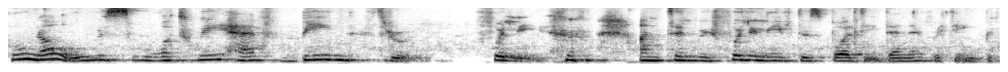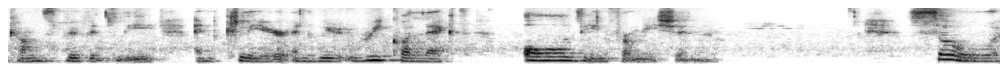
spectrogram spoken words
Who knows what we have been through fully until we fully leave this body then everything becomes vividly and clear and we recollect all the information. So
